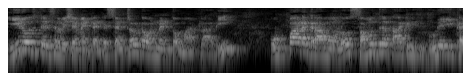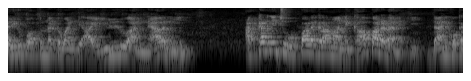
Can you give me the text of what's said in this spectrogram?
ఈ రోజు తెలిసిన విషయం ఏంటంటే సెంట్రల్ గవర్నమెంట్తో మాట్లాడి ఉప్పాడ గ్రామంలో సముద్ర తాకిడికి గురయ్యి కరిగిపోతున్నటువంటి ఆ ఇల్లు ఆ నేలని అక్కడి నుంచి ఉప్పాడ గ్రామాన్ని కాపాడడానికి దానికి ఒక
